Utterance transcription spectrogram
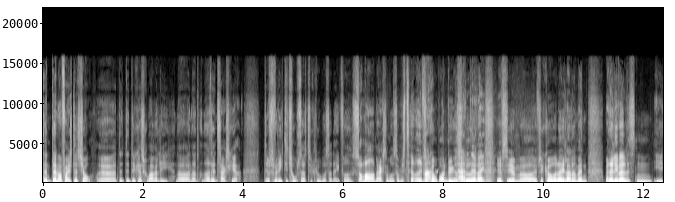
den, den var faktisk lidt sjov. Øh, det, det, det kan jeg sgu meget godt lide, når, når, når den slags sker. Det er jo selvfølgelig ikke de to største klubber, så det har ikke fået så meget opmærksomhed, som hvis det havde været. FCK Brøndby og så videre, er eller rigtigt. FCM og FCK eller et eller andet, men, men alligevel sådan, i,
